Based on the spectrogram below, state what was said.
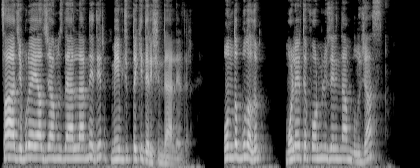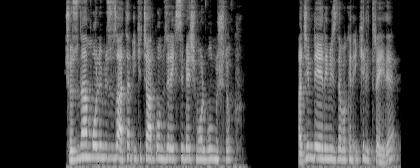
Sadece buraya yazacağımız değerler nedir? Mevcuttaki derişim değerleridir. Onu da bulalım. Molarite formülü üzerinden bulacağız. Çözünen molümüzü zaten 2 çarpı 10 üzeri eksi 5 mol bulmuştuk. Hacim değerimiz de bakın 2 litreydi.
